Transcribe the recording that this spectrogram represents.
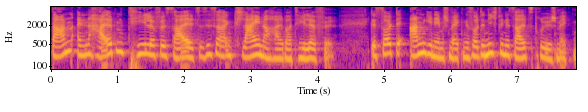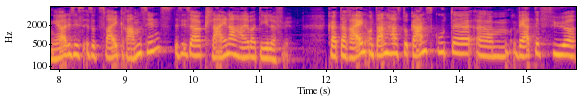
dann einen halben Teelöffel Salz. Es ist ja ein kleiner halber Teelöffel. Das sollte angenehm schmecken. Es sollte nicht wie eine Salzbrühe schmecken. Ja, das ist also zwei Gramm sind's. Das ist ein kleiner halber Teelöffel. Gehört da rein und dann hast du ganz gute ähm, Werte für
